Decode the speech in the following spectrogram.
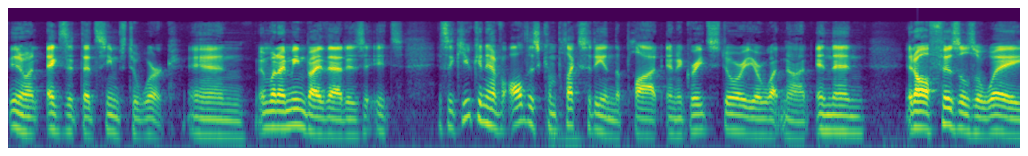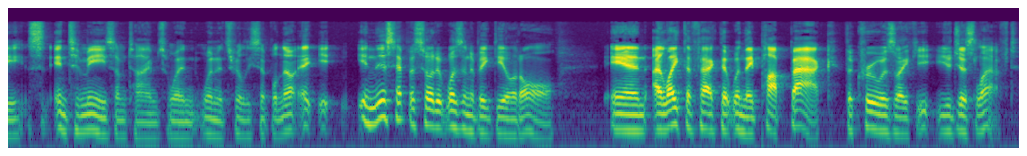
you know, an exit that seems to work. And and what I mean by that is it's it's like you can have all this complexity in the plot and a great story or whatnot, and then it all fizzles away into me sometimes when when it's really simple. Now, it, in this episode, it wasn't a big deal at all, and I like the fact that when they pop back, the crew was like, "Y- "You just left."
